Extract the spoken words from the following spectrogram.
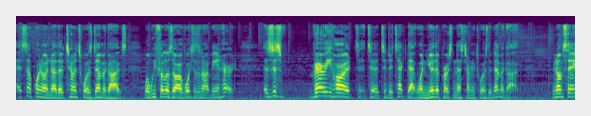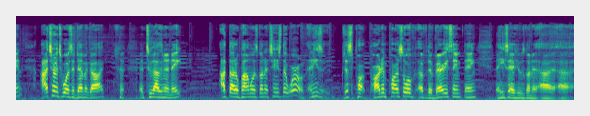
at some point or another, turn towards demagogues where we feel as though our voices are not being heard. It's just very hard to, to, to detect that when you're the person that's turning towards the demagogue. You know what I'm saying? I turned towards a demagogue in 2008. I thought Obama was going to change the world, and he's just part, part and parcel of, of the very same thing that he said he was going to, uh,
